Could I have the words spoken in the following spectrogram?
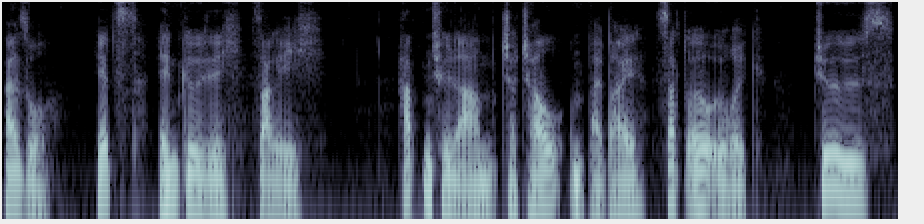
Also, jetzt endgültig sage ich, habt einen schönen Abend, ciao, ciao und bye bye, sagt euer Ulrich. Tschüss.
